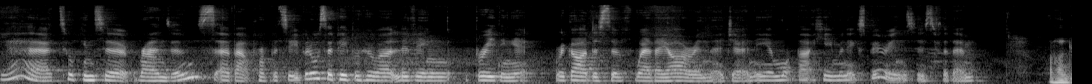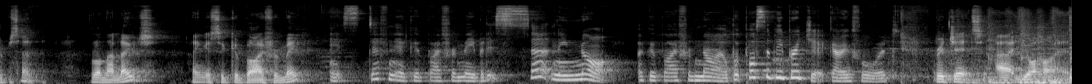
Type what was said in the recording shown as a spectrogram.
Yeah, talking to randoms about property, but also people who are living, breathing it, regardless of where they are in their journey and what that human experience is for them. 100%. Well, on that note, I think it's a goodbye from me. It's definitely a goodbye from me, but it's certainly not a goodbye from Niall, but possibly Bridget going forward. Bridget, uh, you're hired.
